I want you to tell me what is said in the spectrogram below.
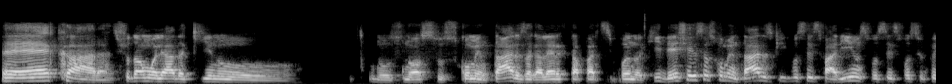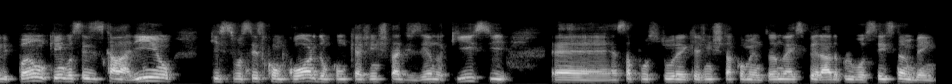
É, cara, deixa eu dar uma olhada aqui no, nos nossos comentários, a galera que está participando aqui. Deixa aí os seus comentários, o que vocês fariam se vocês fossem o Felipão, quem vocês escalariam, que se vocês concordam com o que a gente está dizendo aqui, se é, essa postura aí que a gente está comentando é esperada por vocês também.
